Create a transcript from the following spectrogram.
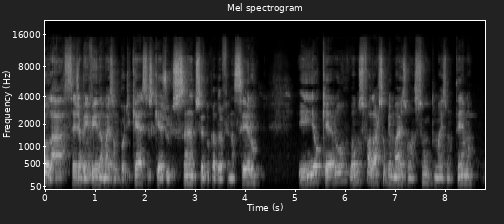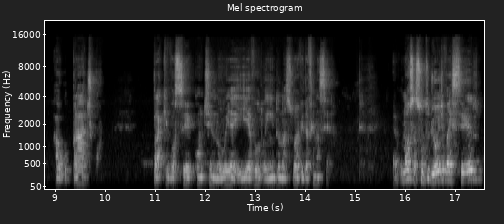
Olá, seja bem-vindo a mais um podcast. Aqui é Júlio Santos, educador financeiro, e eu quero, vamos falar sobre mais um assunto, mais um tema, algo prático, para que você continue aí evoluindo na sua vida financeira. O nosso assunto de hoje vai ser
